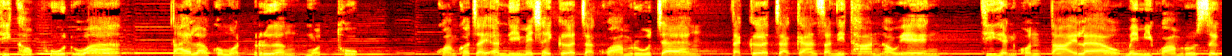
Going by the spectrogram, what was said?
ที่เขาพูดว่า ตายแล้วก็หมดเรื่องหมดทุกข์ ความเข้าใจอันนี้ไม่ใช่เกิดจากความรู้แจ้ง แต่เกิดจากการสันนิษฐานเอาเอง ที่เห็นคนตายแล้วไม่มีความรู้สึก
